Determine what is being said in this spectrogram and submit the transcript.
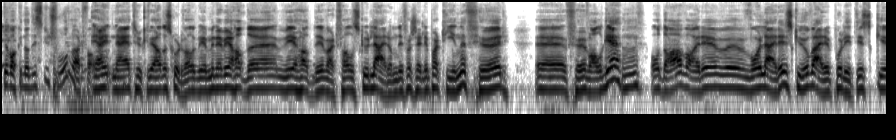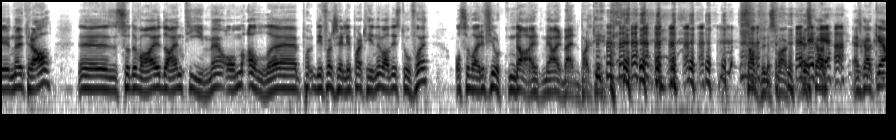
Det var ikke noe diskusjon, i hvert fall. Jeg, nei, jeg tror ikke vi hadde skolevalg, men vi hadde, vi hadde i hvert fall skulle lære om de forskjellige partiene før, eh, før valget. Og da var det Vår lærer skulle jo være politisk eh, nøytral. eh, så det var jo da en time om alle de forskjellige partiene, hva de sto for. Og så var det 14 dager med Arbeiderpartiet. Samfunnsfag. Jeg skal, jeg skal ikke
